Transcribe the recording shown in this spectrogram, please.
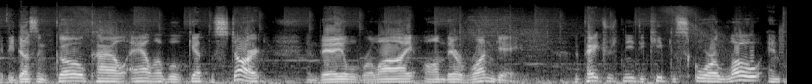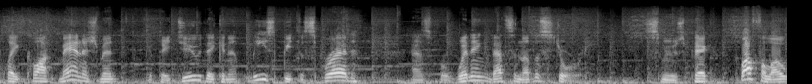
If he doesn't go, Kyle Allen will get the start, and they'll rely on their run game. The Patriots need to keep the score low and play clock management. If they do, they can at least beat the spread. As for winning, that's another story. Smooth pick Buffalo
